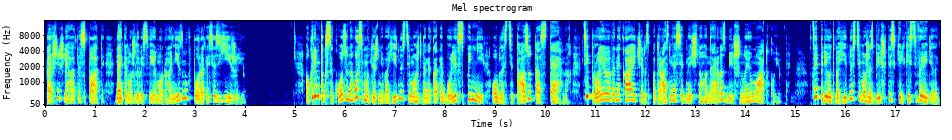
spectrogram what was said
перш ніж лягати спати. Дайте можливість своєму організму впоратися з їжею. Окрім токсикозу, на восьмому тижні вагітності можуть виникати болі в спині, області тазу та стегнах. Ці прояви виникають через подразнення сідничного нерва збільшеною маткою. Цей період вагітності може збільшитись кількість виділень.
